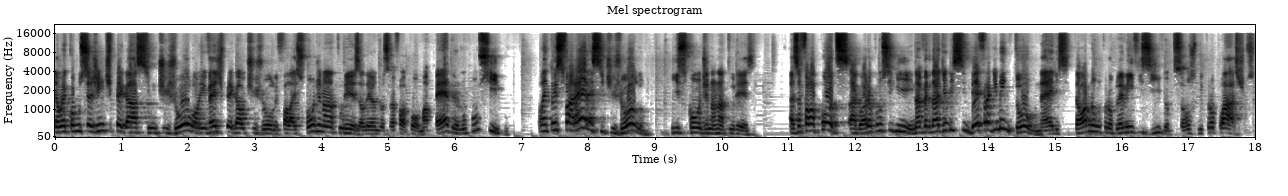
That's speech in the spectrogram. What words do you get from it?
Então é como se a gente pegasse um tijolo, ao invés de pegar o tijolo e falar esconde na natureza, Leandro, você vai falar, pô, uma pedra eu não consigo. Fala, então esfarela esse tijolo e esconde na natureza. Aí você fala, putz, agora eu consegui. E, na verdade, ele se defragmentou, né? Ele se torna um problema invisível, que são os microplásticos.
